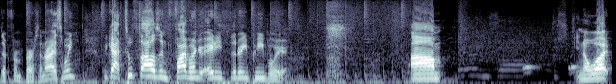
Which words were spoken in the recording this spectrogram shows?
different person. All right, so we we got 2,583 people here. Um, you know what?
